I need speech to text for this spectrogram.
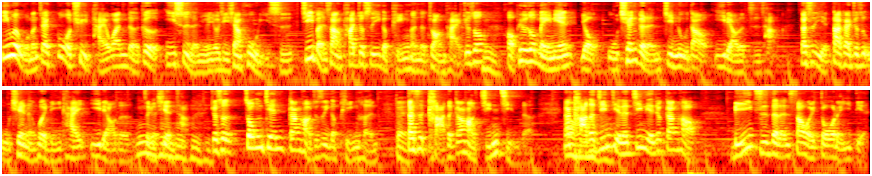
因为我们在过去台湾的各医事人员，尤其像护理师，基本上它就是一个平衡的状态，就是说，哦，譬如说每年有五千个人进入到医疗的职场，但是也大概就是五千人会离开医疗的这个现场，就是中间刚好就是一个平衡，对，但是卡的刚好紧紧的。那卡的紧紧的，今年就刚好离职的人稍微多了一点，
